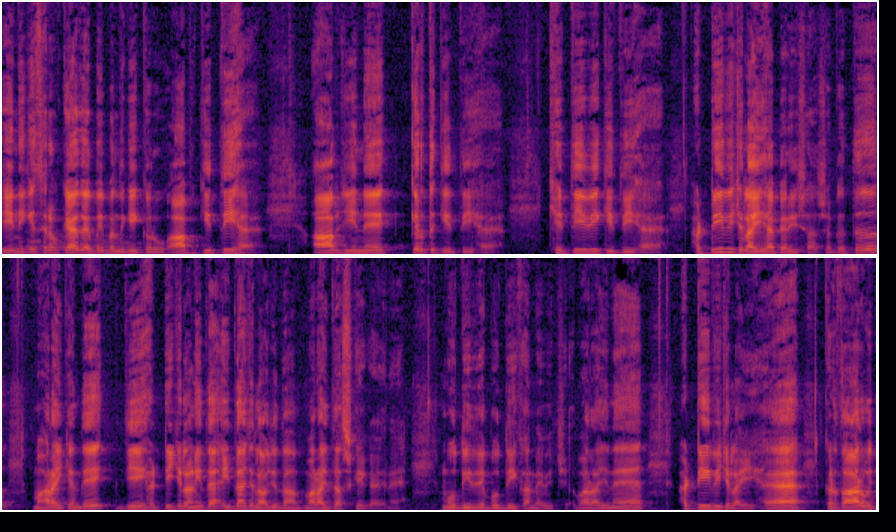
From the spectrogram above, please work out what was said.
ਇਹ ਨਹੀਂ ਕਿ ਸਿਰਫ ਕਹਿ ਗਏ, ਬਈ ਬੰਦਗੀ ਕਰੋ। ਆਪ ਕੀਤੀ ਹੈ। ਆਪ ਜੀ ਨੇ ਕਿਰਤ ਕੀਤੀ ਹੈ। ਖੇਤੀ ਵੀ ਕੀਤੀ ਹੈ। ਹੱਟੀ ਵੀ ਚਲਾਈ ਹੈ ਪਿਆਰੀ ਸਾਧ ਸੰਗਤ। ਮਹਾਰਾਜ ਕਹਿੰਦੇ, ਜੇ ਹੱਟੀ ਚਲਾਣੀ ਤਾਂ ਇਦਾਂ ਚਲਾਓ ਜਿੱਦਾਂ ਮਹਾਰਾਜ ਦੱਸ ਕੇ ਗਏ ਨੇ। ਮੋਦੀ ਦੇ ਬੋਧੀ ਖਾਨੇ ਵਿੱਚ ਮਹਾਰਾਜ ਨੇ ਹੱਟੀ ਵੀ ਚਲਾਈ ਹੈ। ਕਰਤਾਰ ਵਿੱਚ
